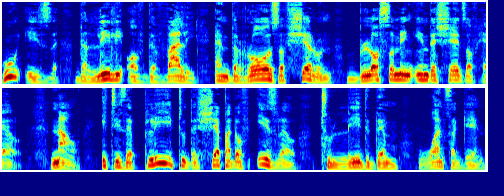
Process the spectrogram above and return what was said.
who is the lily of the valley and the rose of Sharon blossoming in the shades of hell. Now, it is a plea to the shepherd of Israel to lead them once again.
